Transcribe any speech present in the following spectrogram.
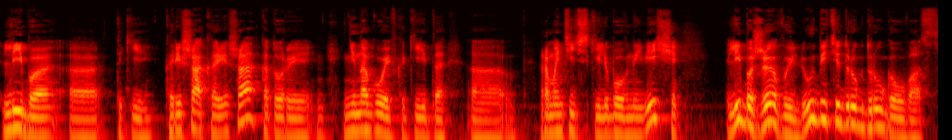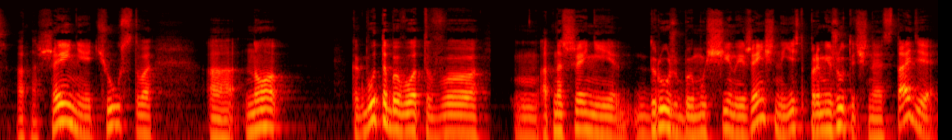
либо э, такие кореша-кореша, которые не ногой в какие-то э, романтические любовные вещи, либо же вы любите друг друга, у вас отношения, чувства – но как будто бы вот в отношении дружбы мужчины и женщины есть промежуточная стадия,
